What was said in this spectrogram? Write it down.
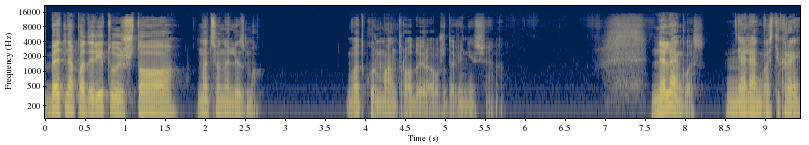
bet nepadarytų iš to nacionalizmo. Vat kur man atrodo yra uždavinys šiandien nelengvas. Nelengvas tikrai.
